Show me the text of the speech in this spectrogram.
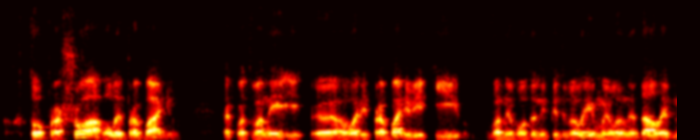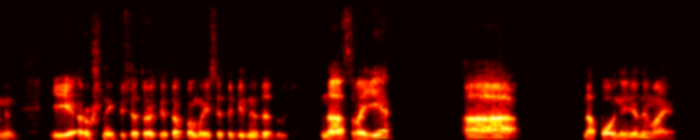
Хто про що, а голий про баню. Так от вони е, говорять про барів, які вони воду не підвели, мило не дали, ним, і рушник після того, як ти там помиєшся, тобі не дадуть. Назва є, а наповнення немає.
